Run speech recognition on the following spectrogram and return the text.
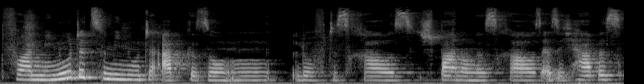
von Minute zu Minute abgesunken. Luft ist raus, Spannung ist raus. Also ich habe es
